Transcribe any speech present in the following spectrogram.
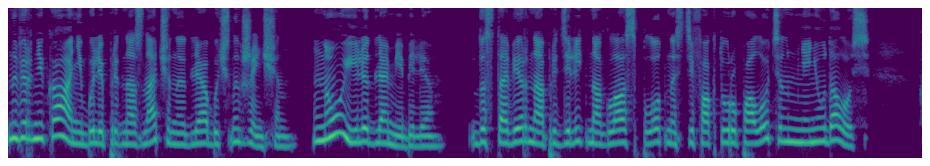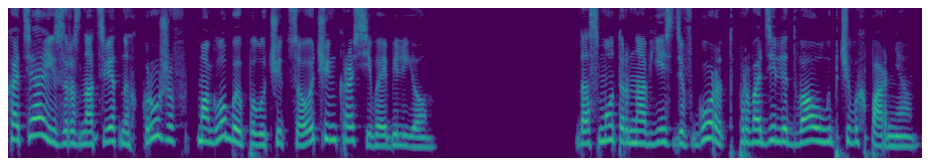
Наверняка они были предназначены для обычных женщин. Ну, или для мебели. Достоверно определить на глаз плотность и фактуру полотен мне не удалось, хотя из разноцветных кружев могло бы получиться очень красивое белье. Досмотр на въезде в город проводили два улыбчивых парня.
